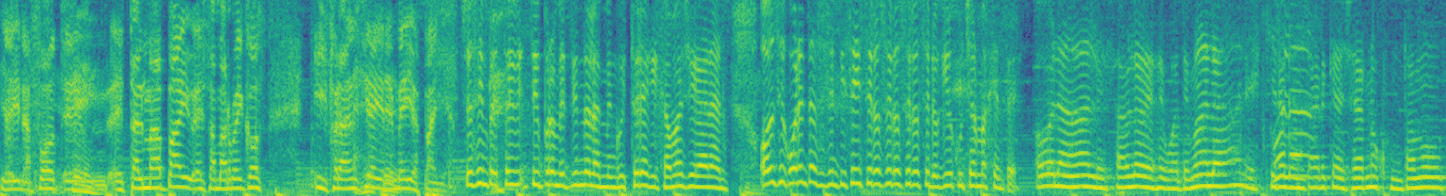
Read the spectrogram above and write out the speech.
y hay una foto, Sí. en- está el mapa y ves a Marruecos y Francia y en el medio España. Yo siempre estoy, estoy prometiendo las menguhistorias que jamás llegarán. 1140 66 000. Quiero escuchar más gente. Hola, les hablo desde Guatemala. Les quiero Hola. contar que ayer nos juntamos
